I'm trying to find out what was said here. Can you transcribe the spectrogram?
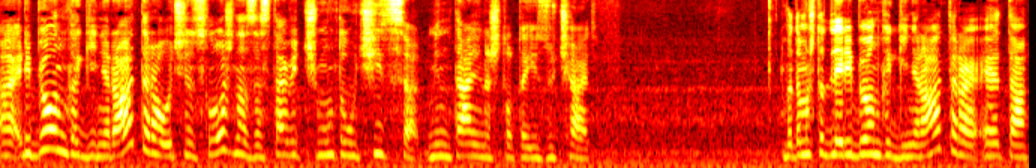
а, ребенка генератора очень сложно заставить чему-то учиться, ментально что-то изучать. Потому что для ребенка генератора это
